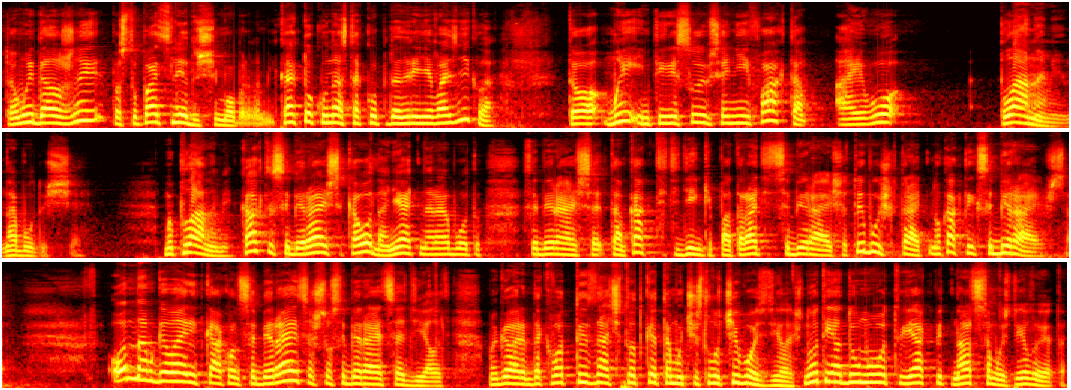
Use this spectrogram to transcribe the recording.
то мы должны поступать следующим образом. Как только у нас такое подозрение возникло, то мы интересуемся не фактом, а его планами на будущее. Мы планами. Как ты собираешься, кого нанять на работу, собираешься, там, как ты эти деньги потратить собираешься. Ты будешь их тратить, но как ты их собираешься – он нам говорит, как он собирается, что собирается делать. Мы говорим, так вот ты, значит, вот к этому числу чего сделаешь? Ну вот я думаю, вот я к 15 сделаю это.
